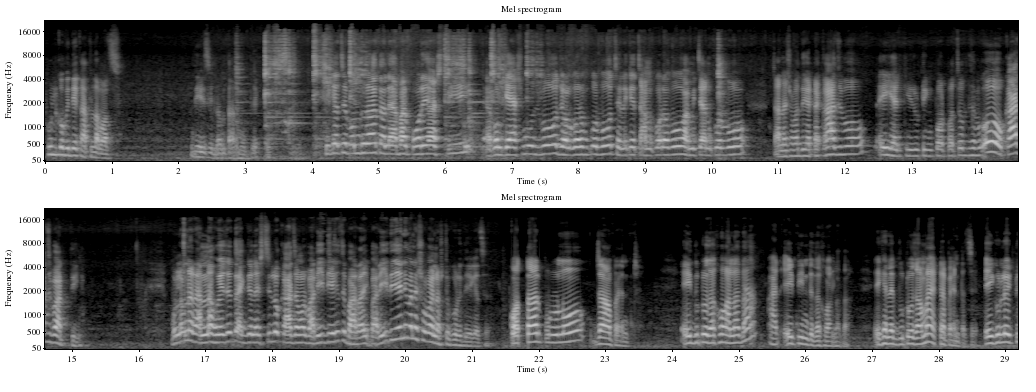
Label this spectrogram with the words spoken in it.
ফুলকপি দিয়ে কাতলা মাছ দিয়েছিলাম তার মধ্যে একটু। ঠিক আছে বন্ধুরা, তাহলে আবার পরে আসছি। এখন গ্যাস মুছবো, জল গরম করব, ছেলেকে চান করাবো, আমি চান করব, চানের সময় দিকে একটা কাজবো, এই আর কি রুটিন পর পর চলতে থাকবে। ও, কাজ বাড়তি। বললাম, না, রান্না হয়ে যেত, একজন এসেছিল, কাজ আমার বাড়িয়ে দিয়ে গেছে বাড়িয়ে দিয়ে যায়নি মানে সময় নষ্ট করে দিয়ে গেছে। কত্তার পুরনো জামা প্যান্ট। এই দুটো দেখো আলাদা আর এই তিনটে দেখো আলাদা। এখানে দুটো জামা, একটা প্যান্ট আছে। এইগুলো একটু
